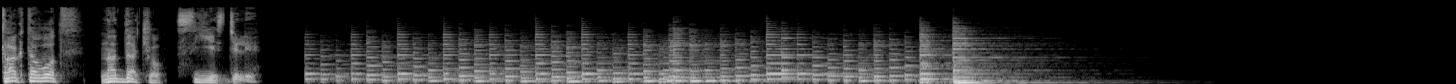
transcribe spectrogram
Так-то вот на дачу съездили».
